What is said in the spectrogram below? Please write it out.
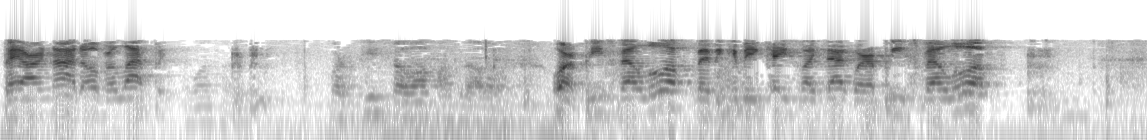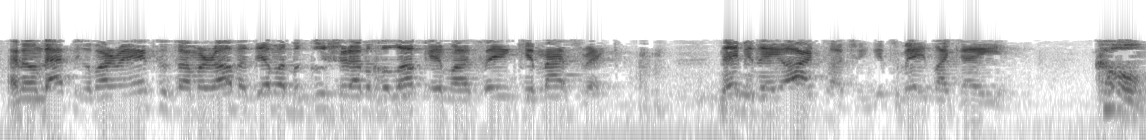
They are not overlapping. or a piece fell off onto the other one. Or a piece fell off. Maybe it could be a case like that where a piece fell off. And on that, the Gemara answers, Maybe they are touching. It's made like a comb,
